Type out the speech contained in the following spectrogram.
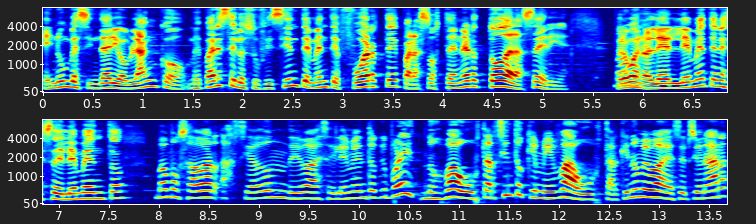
en un vecindario blanco me parece lo suficientemente fuerte para sostener toda la serie. Pero bueno, le, le meten ese elemento. Vamos a ver hacia dónde va ese elemento, que por ahí nos va a gustar. Siento que me va a gustar, que no me va a decepcionar.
